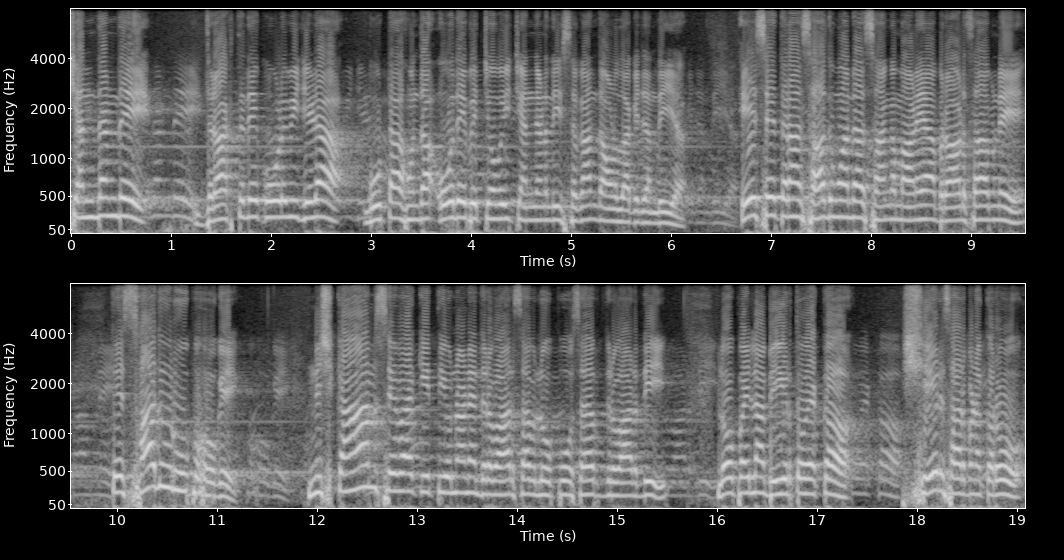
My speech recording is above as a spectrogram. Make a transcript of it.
ਚੰਦਨ ਦੇ ਦਰਖਤ ਦੇ ਕੋਲ ਵੀ ਜਿਹੜਾ ਬੂਟਾ ਹੁੰਦਾ, ਉਹਦੇ ਵਿੱਚੋਂ ਵੀ ਚੰਦਨ ਦੀ ਸੁਗੰਧ ਆਉਣ ਲੱਗ ਜਾਂਦੀ ਆ। ਇਸੇ ਤਰ੍ਹਾਂ ਸਾਧੂਆਂ ਦਾ ਸੰਗ ਮਾਣਿਆ ਬਰਾੜ ਸਾਹਿਬ ਨੇ ਤੇ ਸਾਧੂ ਰੂਪ ਹੋ ਗਏ। ਨਿਸ਼ਕਾਮ ਸੇਵਾ ਕੀਤੀ ਉਹਨਾਂ ਨੇ ਦਰਬਾਰ ਸਾਹਿਬ, ਲੋਪੋ ਸਾਹਿਬ ਦਰਬਾਰ ਦੀ। ਲੋ ਪਹਿਲਾਂ ਵੀਰ ਤੋਂ ਇੱਕ ਸ਼ੇਰ ਸਰਵਣ ਕਰੋ,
